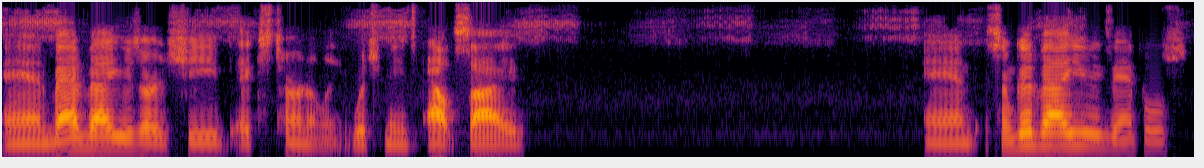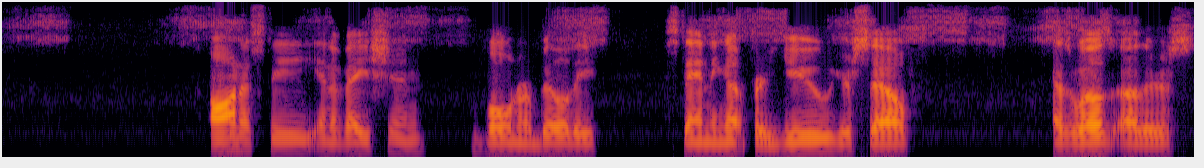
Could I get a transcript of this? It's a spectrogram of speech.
And bad values are achieved externally, which means outside. And some good value examples honesty, innovation, vulnerability, standing up for you, yourself, as well as others,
